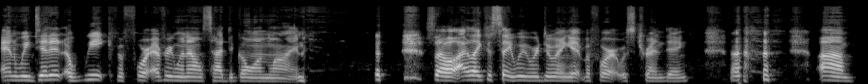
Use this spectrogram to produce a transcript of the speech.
and we did it a week before everyone else had to go online. so I like to say we were doing it before it was trending. um,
